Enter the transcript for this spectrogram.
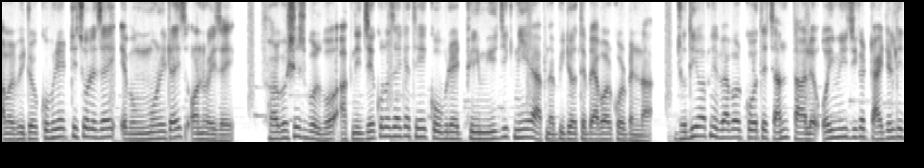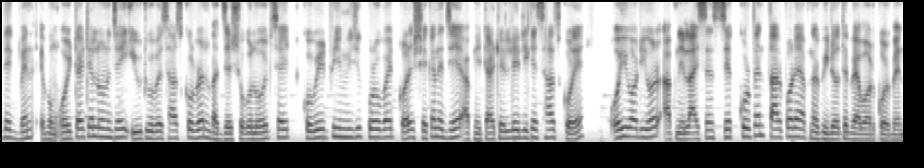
আমার ভিডিও কপিরাইটটি চলে যায় এবং মনিটাইজ অন হয়ে যায়। সর্বশেষ বলব, আপনি যে কোনো জায়গা থেকে কপিরাইট ফ্রি মিউজিক নিয়ে আপনার ভিডিওতে ব্যবহার করবেন না। যদিও আপনি ব্যবহার করতে চান, তাহলে ওই মিউজিকের টাইটেলটি দেখবেন এবং ওই টাইটেল অনুযায়ী ইউটিউবে সার্চ করবেন বা যে সকল website copyright free music provide করে, সেখানে যে আপনি টাইটেলটি লিখে সার্চ করে ওই অডিওর আপনি লাইসেন্স চেক করবেন, তারপরে আপনার ভিডিওতে ব্যবহার করবেন।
